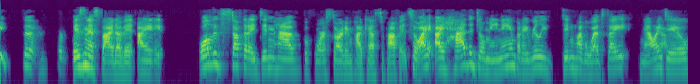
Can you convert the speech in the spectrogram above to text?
like the, the business side of it, I all the stuff that I didn't have before starting podcast to profit. So I I had the domain name, but I really didn't have a website. Now yeah. I do.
